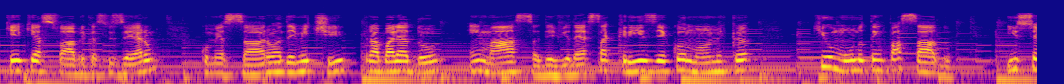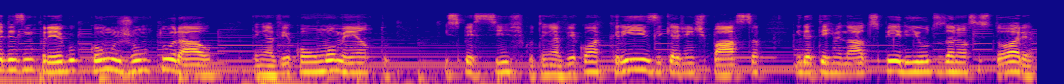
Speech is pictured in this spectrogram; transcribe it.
O que, que as fábricas fizeram? Começaram a demitir trabalhador em massa devido a essa crise econômica que o mundo tem passado. Isso é desemprego conjuntural, tem a ver com o momento específico, tem a ver com a crise que a gente passa em determinados períodos da nossa história.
